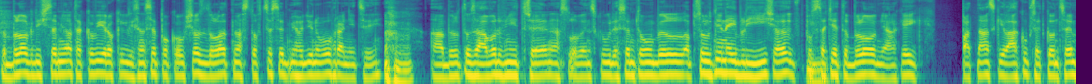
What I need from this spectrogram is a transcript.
To bylo, když jsem měl takový roky, kdy jsem se pokoušel zdolat na stovce sedmihodinovou hranici a byl to závod vnitře na Slovensku, kde jsem tomu byl absolutně nejblíž, ale v podstatě to bylo nějakých 15 kiláků před koncem,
